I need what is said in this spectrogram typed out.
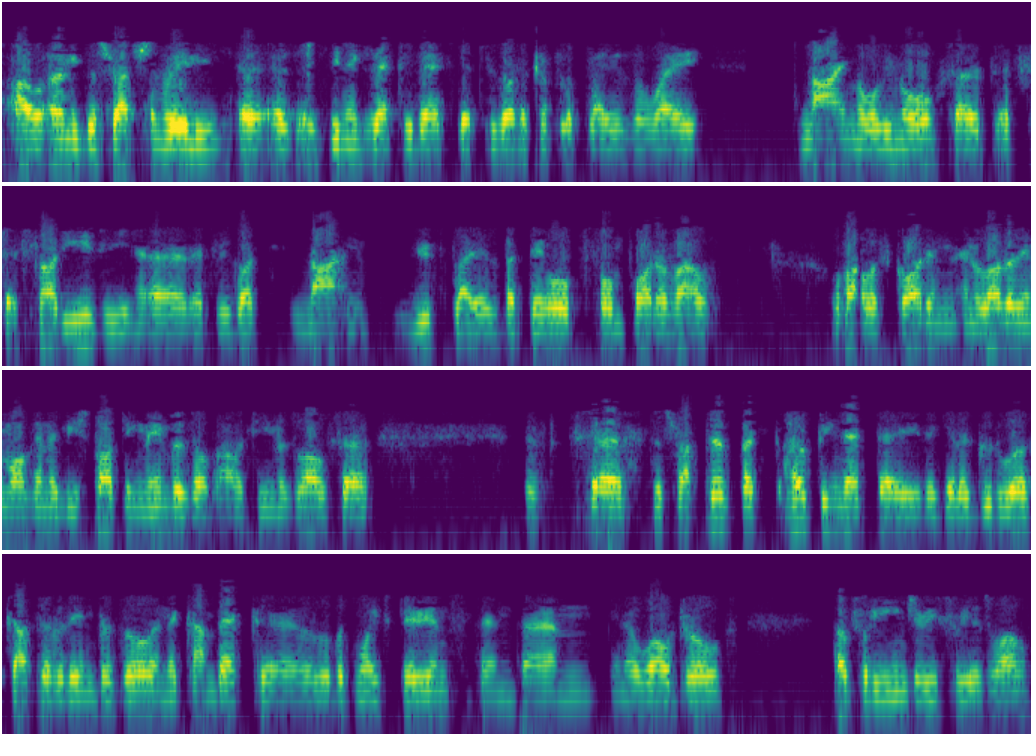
our only disruption really. Uh, it's been exactly that that we got a couple of players away, nine all in all. So it's it's not easy uh, that we've got nine youth players, but they all form part of our of our squad, and, and a lot of them are going to be starting members of our team as well. So it's uh, disruptive, but hoping that they they get a good workout over there in Brazil and they come back uh, a little bit more experienced and um, you know well drilled. Hopefully injury free as well.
